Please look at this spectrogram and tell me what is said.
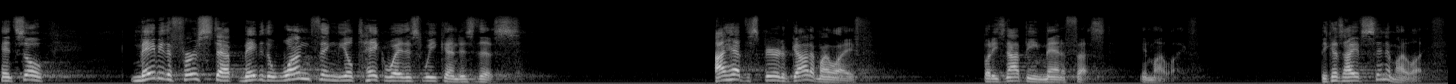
And so maybe the first step, maybe the one thing you'll take away this weekend is this I have the Spirit of God in my life, but He's not being manifest in my life. Because I have sin in my life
